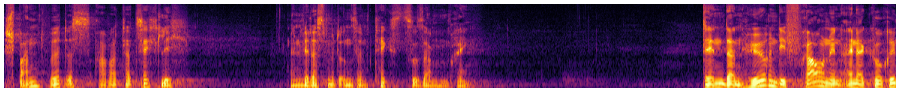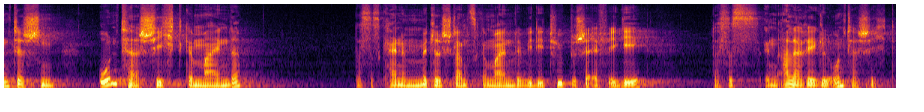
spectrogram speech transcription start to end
Spannend wird es aber tatsächlich, wenn wir das mit unserem Text zusammenbringen. Denn dann hören die Frauen in einer korinthischen Unterschichtgemeinde, das ist keine Mittelstandsgemeinde wie die typische FEG, das ist in aller Regel Unterschicht.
